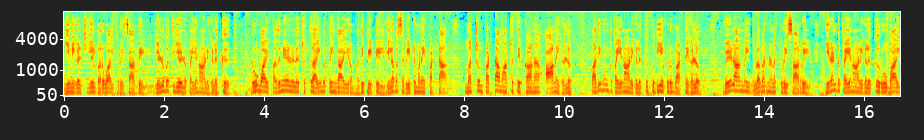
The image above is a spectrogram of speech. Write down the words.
இந்நிகழ்ச்சியில் வருவாய்த்துறை சார்பில் எழுபத்தி ஏழு பயனாளிகளுக்கு ரூபாய் பதினேழு லட்சத்து ஐம்பத்தைந்தாயிரம் மதிப்பீட்டில் இலவச வீட்டுமனை பட்டா மற்றும் பட்டா மாற்றத்திற்கான ஆணைகளும் பதிமூன்று பயனாளிகளுக்கு புதிய குடும்ப அட்டைகளும் வேளாண்மை உழவர் நலத்துறை சார்பில் இரண்டு பயனாளிகளுக்கு ரூபாய்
